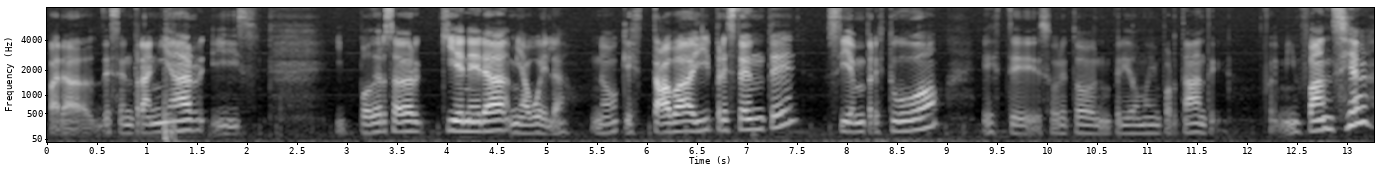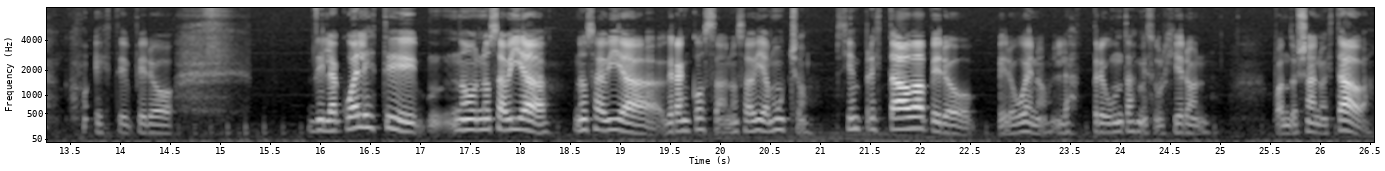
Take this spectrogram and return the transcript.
para desentrañar y, poder saber quién era mi abuela, ¿no? que estaba ahí presente, siempre estuvo, este, sobre todo en un periodo muy importante, fue mi infancia, este, pero de la cual este, no, no, sabía, no sabía gran cosa, no sabía mucho. Siempre estaba, pero, pero bueno, las preguntas me surgieron cuando ya no estaba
